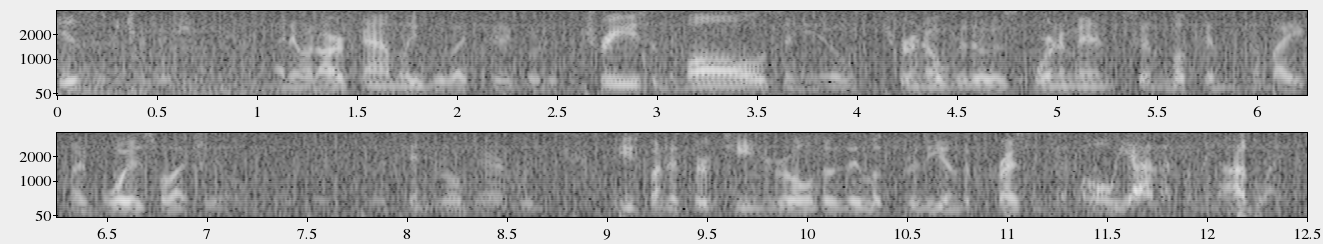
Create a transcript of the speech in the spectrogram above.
is a tradition. I know in our family, we like to go to the trees and the malls and, you know, turn over those ornaments and look and, you know, my, my boys will actually, oh, is there a 10 year old there? Would you find a 13 year old or they look for the, you know, the presents like, oh yeah, that's something I'd like.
